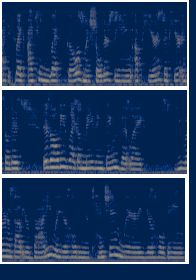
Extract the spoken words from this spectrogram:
I like I can let go of my shoulders being up here instead of here. And so there's there's all these like amazing things that like you learn about your body where you're holding your tension, where you're holding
